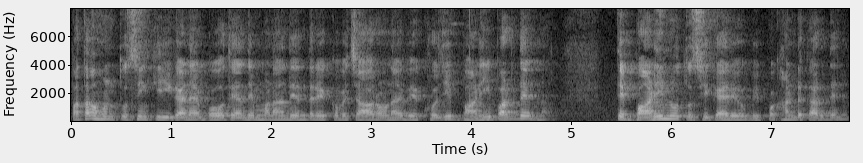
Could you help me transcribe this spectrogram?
ਪਤਾ ਹੁਣ ਤੁਸੀਂ ਕੀ ਕਹਿਣਾ ਬਹੁਤਿਆਂ ਦੇ ਮਨਾਂ ਦੇ ਅੰਦਰ ਇੱਕ ਵਿਚਾਰ ਆਉਣਾ ਹੈ, ਵੇਖੋ ਜੀ, ਬਾਣੀ ਪੜ੍ਹਦੇ ਨਾ ਤੇ ਬਾਣੀ ਨੂੰ ਤੁਸੀਂ ਕਹਿ ਰਹੇ ਹੋ ਵੀ ਪਖੰਡ ਕਰਦੇ ਨੇ।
